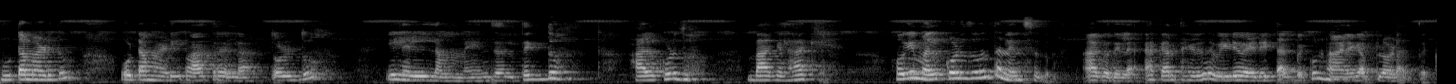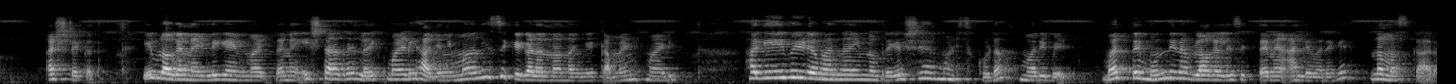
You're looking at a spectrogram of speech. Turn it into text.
ಊಟ ಮಾಡಿದ್ದು, ಊಟ ಮಾಡಿ ಪಾತ್ರೆ ಎಲ್ಲ ತೊಳೆದು, ಇಲ್ಲೆಲ್ಲ ಮೇಂಜಲ್ಲಿ ತೆಗೆದು, ಹಾಲು ಕುಡಿದು, ಬಾಗಿಲು ಹಾಕಿ ಹೋಗಿ ಮಲ್ಕೊಳ್ಳೋದು ಅಂತ ನೆನೆಸೋದು. ಆಗೋದಿಲ್ಲ. ಯಾಕಂತ ಹೇಳಿದ್ರೆ ವಿಡಿಯೋ ಎಡಿಟ್ ಆಗಬೇಕು, ನಾಳೆಗೆ ಅಪ್ಲೋಡ್ ಆಗಬೇಕು. ಅಷ್ಟೇ ಕತೆ ಈ ವ್ಲಾಗನ್ನು ಇಲ್ಲಿಗೆ ಏನು ಮಾಡ್ತೇನೆ. ಇಷ್ಟ ಆದರೆ ಲೈಕ್ ಮಾಡಿ, ಹಾಗೆ ನಿಮ್ಮ ಅನಿಸಿಕೆಗಳನ್ನು ನನಗೆ ಕಮೆಂಟ್ ಮಾಡಿ. ಹಾಗೆ ಈ ವಿಡಿಯೋವನ್ನು ಇನ್ನೊಬ್ಬರಿಗೆ ಶೇರ್ ಮಾಡಿಸಿ ಕೂಡ ಮರಿಬೇಡಿ. ಮತ್ತೆ ಮುಂದಿನ ಬ್ಲಾಗಲ್ಲಿ ಸಿಗ್ತೇನೆ. ಅಲ್ಲಿವರೆಗೆ ನಮಸ್ಕಾರ.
